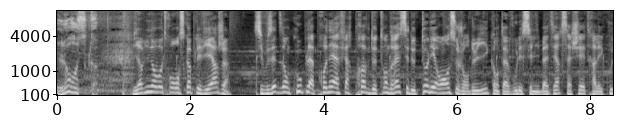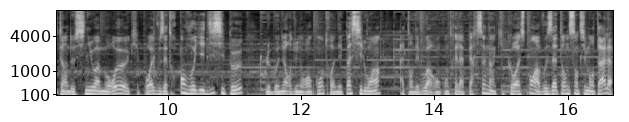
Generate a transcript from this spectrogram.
L'horoscope. Bienvenue dans votre horoscope les vierges. Si vous êtes en couple, apprenez à faire preuve de tendresse et de tolérance aujourd'hui. Quant à vous les célibataires, sachez être à l'écoute hein, de signaux amoureux qui pourraient vous être envoyés d'ici peu. Le bonheur d'une rencontre n'est pas si loin. Attendez-vous à rencontrer la personne hein, qui correspond à vos attentes sentimentales.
